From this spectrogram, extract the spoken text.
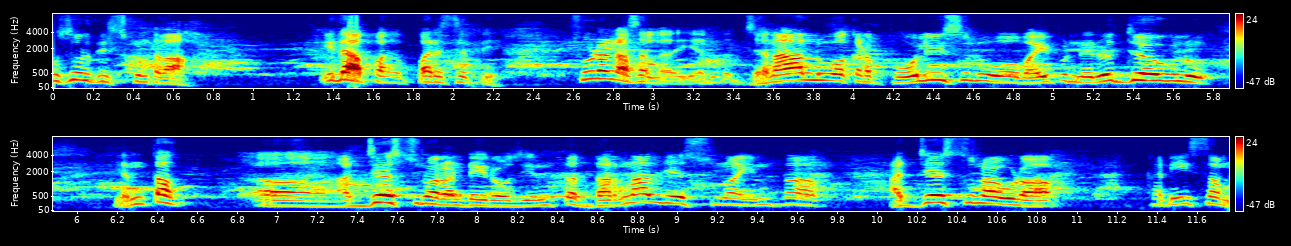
ఉసురు తీసుకుంటారా ఇదా పరిస్థితి. చూడండి అసలు ఎంత జనాలు అక్కడ పోలీసులు ఓ వైపు నిరుద్యోగులు ఎంత చేస్తున్నారంటే ఈరోజు ఇంత ధర్నాలు చేస్తున్నా ఇంత అది చేస్తున్నా కూడా కనీసం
